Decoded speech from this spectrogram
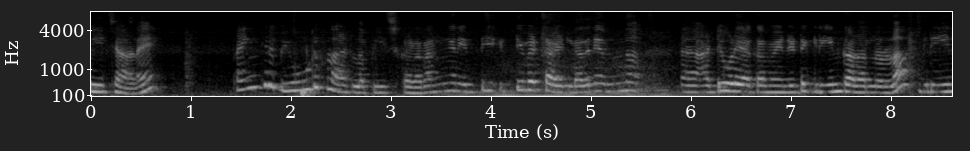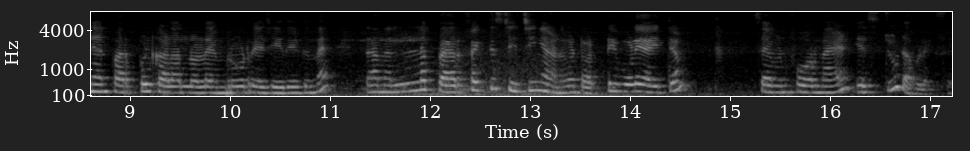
പീച്ചാണേ ഭയങ്കര ബ്യൂട്ടിഫുൾ ആയിട്ടുള്ള പീച്ച് കളർ അങ്ങനെ ഇട്ടി ഇട്ടിവെട്ടായിട്ടുള്ള അതിനെ ഒന്ന് അടിപൊളിയാക്കാൻ വേണ്ടിയിട്ട് ഗ്രീൻ കളറിലുള്ള ഗ്രീൻ ആൻഡ് പർപ്പിൾ കളറിലുള്ള എംബ്രോയ്ഡറി ചെയ്തേക്കുന്നത് ഇതാ നല്ല പെർഫെക്റ്റ് സ്റ്റിച്ചിങ് ആണ് കേട്ടോ. അടിപൊളി item seven four nine S two double X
